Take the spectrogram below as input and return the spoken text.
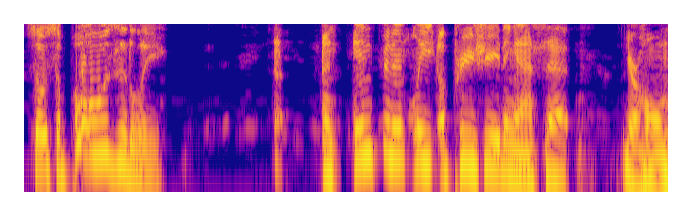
So supposedly, an infinitely appreciating asset, your home.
